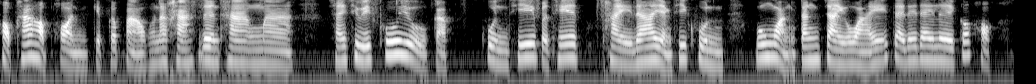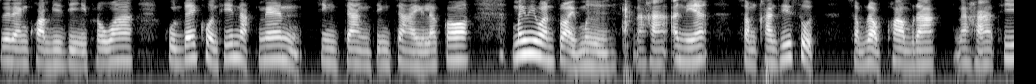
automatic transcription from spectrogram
หอบผ้าหอบผ่อนเก็บกระเป๋านะคะ เดินทางมา ใช้ชีวิตคู่อยู่กับคุณที่ประเทศไทยได้อย่างที่คุณมุ่งหวังตั้งใจไว้ แต่ใดๆเลยก็ขอแสดงความยินดี เพราะว่าคุณได้คนที่หนักแน่นจริงจังจริงใจ แล้วก็ไม่มีวันปล่อยมือนะคะ อันเนี้ยสำคัญที่สุดสำหรับความรักนะคะ ที่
